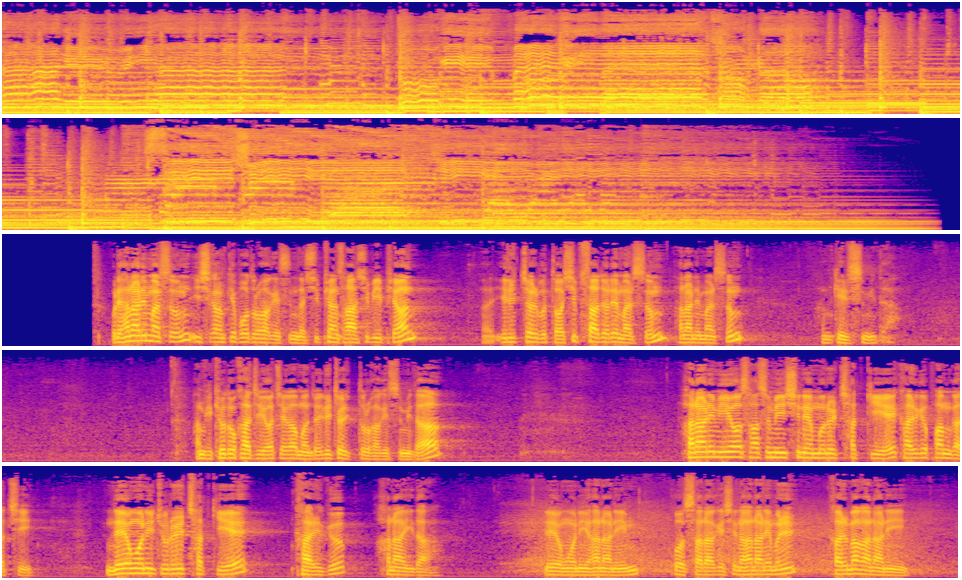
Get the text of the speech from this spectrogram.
세상을 위한 복음의 우리 하나님 말씀 이 시간 함께 보도록 하겠습니다. 시편 42편 1절부터 14절의 말씀, 하나님 말씀 함께 읽습니다. 함께 교독하지요. 제가 먼저 1절 읽도록 하겠습니다. 하나님이여 사슴이 신의 문을 찾기에 갈급함 같이 내 영혼이 주를 찾기에 갈급하나이다. 내 영혼이 하나님 곧 살아계신 하나님을 갈망하나니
